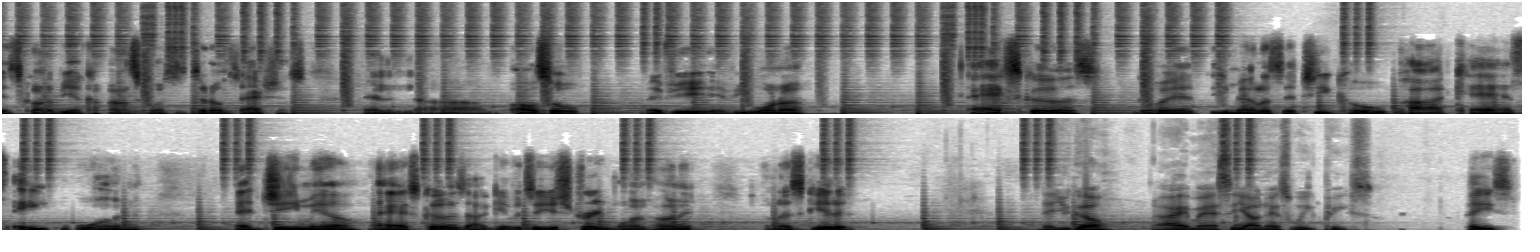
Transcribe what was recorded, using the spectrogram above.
it's going to be a consequences to those actions. And um, also, if you if you want to ask us, go ahead email us at cheatcodepodcast81 at gmail. Ask us, I'll give it to you straight 100 Let's get it. There you go. All right, man. See y'all next week. Peace. Peace.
